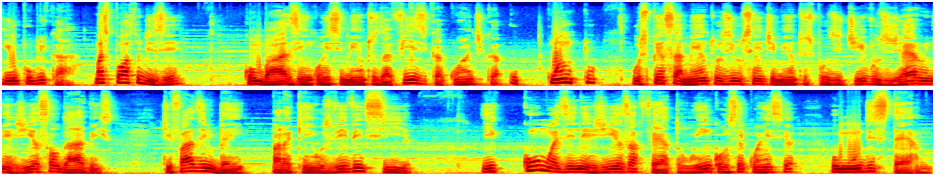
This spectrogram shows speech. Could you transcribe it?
e o publicar. Mas posso dizer, com base em conhecimentos da física quântica, o quanto os pensamentos e os sentimentos positivos geram energias saudáveis que fazem bem para quem os vivencia e como as energias afetam, em consequência, o mundo externo,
